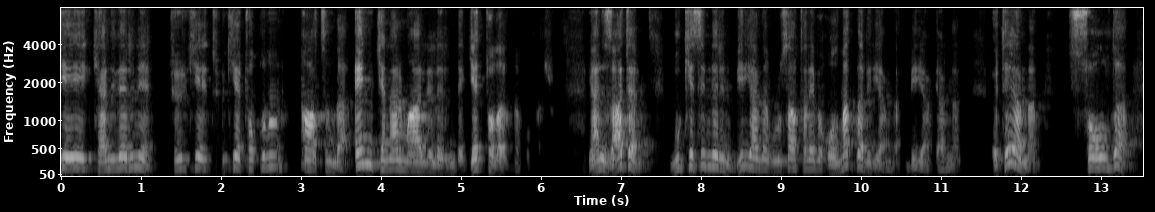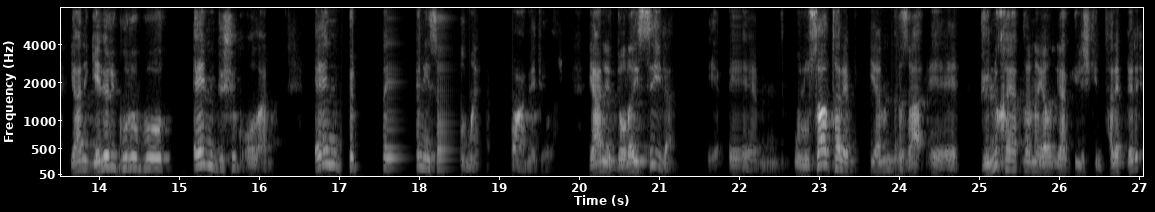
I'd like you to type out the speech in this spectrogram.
Türkiye'yi kendilerini Türkiye Türkiye toplumun altında en kenar mahallelerinde gettolarında buldular. Yani zaten bu kesimlerin bir yandan ulusal talebi olmakla bir yandan bir yandan öte yandan solda yani gelir grubu en düşük olan en kötü insan olmaya devam ediyorlar. Yani dolayısıyla e, ulusal talep yanında e, günlük hayatlarına ya- ya- ilişkin talepleri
